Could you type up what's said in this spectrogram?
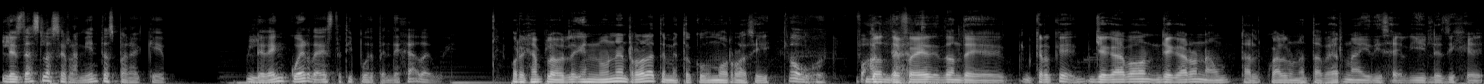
les das las herramientas para que le den cuerda a este tipo de pendejada, güey. Por ejemplo, en un enrólate me tocó un morro así. Oh, fuck donde that. fue, donde creo que llegaron, llegaron a un tal cual una taberna y dice, y les dije,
